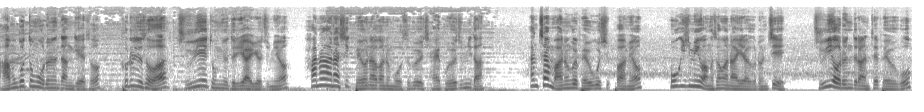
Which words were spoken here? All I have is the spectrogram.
아무것도 모르는 단계에서 프로듀서와 주위의 동료들이 알려주며 하나하나씩 배워나가는 모습을 잘 보여줍니다. 한참 많은 걸 배우고 싶어하며 호기심이 왕성한 아이라 그런지 주위 어른들한테 배우고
